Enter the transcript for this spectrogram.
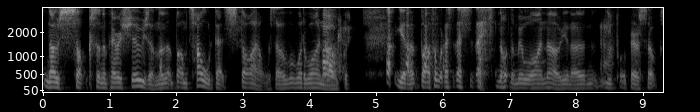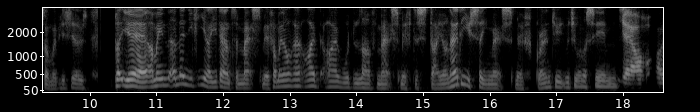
no socks and a pair of shoes on. But I'm told that's style. So what do I know? Oh. But, you know, but I thought that's that's that's not the Millwall I know. You know, you ah. put a pair of socks on with your shoes. But yeah, I mean, and then you you know you're down to Matt Smith. I mean, I I, I would love Matt Smith to stay on. How do you see Matt Smith, Grant? Do you, would you want to see him Yeah, I, I,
